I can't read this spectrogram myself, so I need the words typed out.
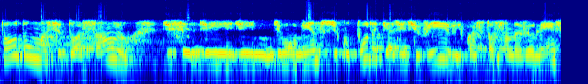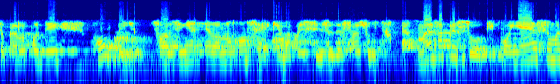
toda uma situação de, de, de, de momentos de cultura que a gente vive com a situação da violência para ela poder romper. Sozinha ela não consegue, ela precisa dessa ajuda. Mas a pessoa que conhece uma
